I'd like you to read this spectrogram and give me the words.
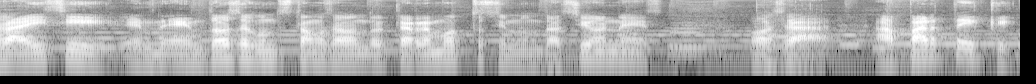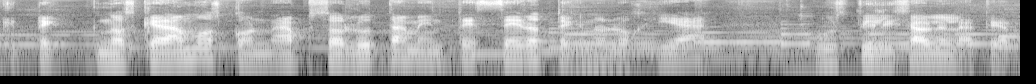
sea, ahí sí, en, en dos segundos estamos hablando de terremotos, inundaciones, o sea, aparte que, que te- nos quedamos con absolutamente cero tecnología utilizable en la Tierra.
